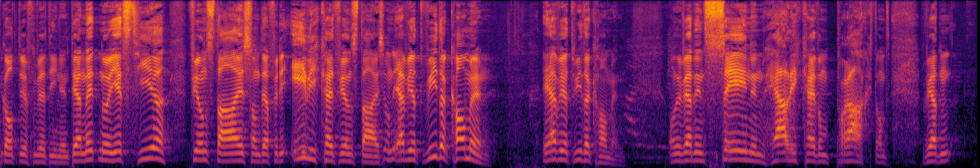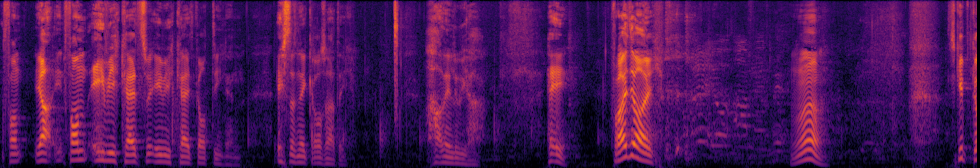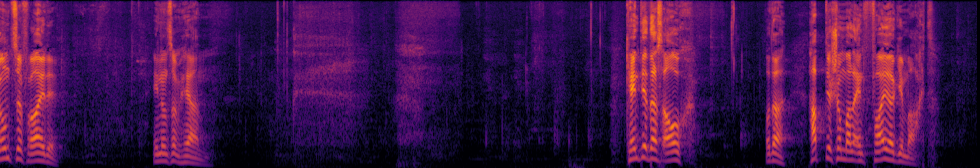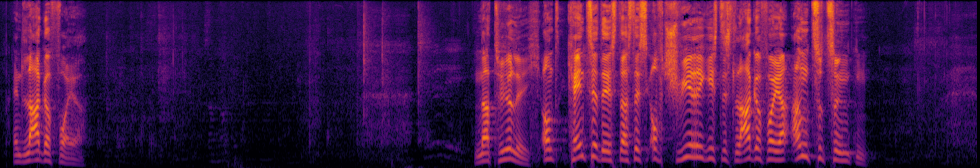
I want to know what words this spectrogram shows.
Gott dürfen wir dienen, der nicht nur jetzt hier für uns da ist, sondern der für die Ewigkeit für uns da ist. Und er wird wiederkommen. Er wird wiederkommen. Und wir werden ihn sehen in Herrlichkeit und Pracht und werden von, ja, von Ewigkeit zu Ewigkeit Gott dienen. Ist das nicht großartig? Halleluja. Hey, freut ihr euch? Ja. Es gibt Grund zur Freude in unserem Herrn. Kennt ihr das auch? Oder habt ihr schon mal ein Feuer gemacht? Ein Lagerfeuer? Natürlich. Und kennt ihr das, dass das oft schwierig ist, das Lagerfeuer anzuzünden?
